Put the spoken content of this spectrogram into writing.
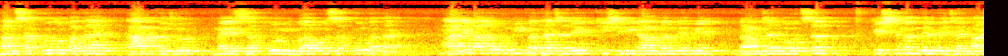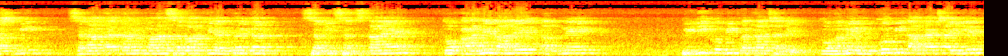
हम सबको तो पता है आपको जो मैं सबको, युवाओं को सबको पता है। आने वालों को भी पता चले कि श्री राम मंदिर में राम जन्मोत्सव, कृष्ण मंदिर में जन्माष्टमी, सनातन धर्म महासभा के अंतर्गत सभी संस्थाएँ तो आने वाले अपने पीढ़ी को भी पता चले। तो हमें उनको भी लाना चाहिए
